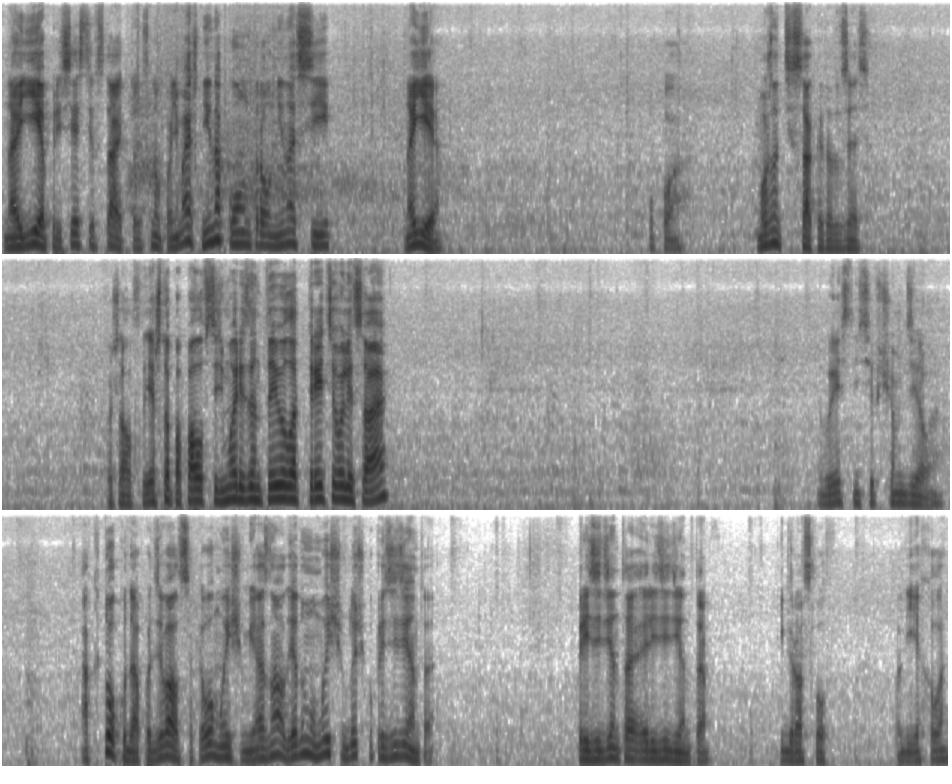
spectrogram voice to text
На Е присесть и встать. То есть, ну, понимаешь, не на Ctrl, не на C. На Е. Опа. Можно тесак этот взять? Пожалуйста. Я что, попал в седьмой Resident Evil от третьего лица? Выясните, в чем дело. А кто куда подевался? Кого мы ищем? Я знал. Я думаю, мы ищем дочку президента. Президента-резидента. Игра слов. подъехала.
